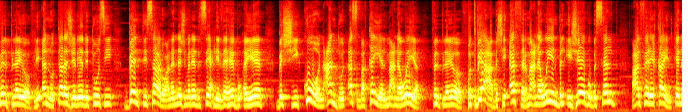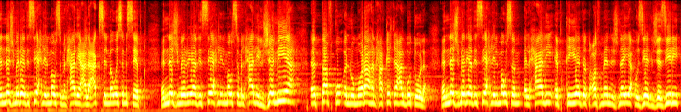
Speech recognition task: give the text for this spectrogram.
في البلاي اوف لأنه الترجي الرياضي التونسي بانتصاره على النجم الرياضي الساحلي ذهاب وإياب باش يكون عنده الأسبقية المعنوية في البلاي اوف بطبيعة باش يأثر معنويا بالإيجاب وبالسلب على الفريقين. كان النجم الرياضي الساحلي الموسم الحالي على عكس المواسم السابقة. النجم الرياضي الساحلي الموسم الحالي الجميع اتفقوا انه مراهن حقيقي على البطولة. النجم الرياضي الساحلي الموسم الحالي بقيادة عثمان الجنيح وزياد الجزيري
